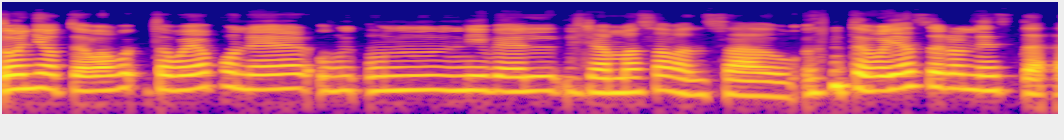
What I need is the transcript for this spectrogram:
Toño, te, va- te voy a poner un, un nivel ya más avanzado. Te voy a ser honesta.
